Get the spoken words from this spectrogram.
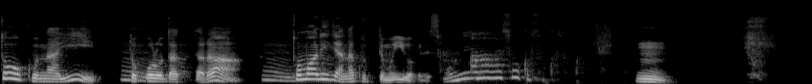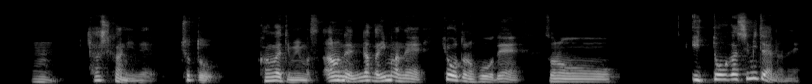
遠くないところだったら、うん、泊まりじゃなくてもいいわけですもんね。ああ、そうかそうかそうか。うん。うん。確かにね、ちょっと考えてみます。あのね、なんか今ね、京都の方で、その、一棟貸しみたいなね、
